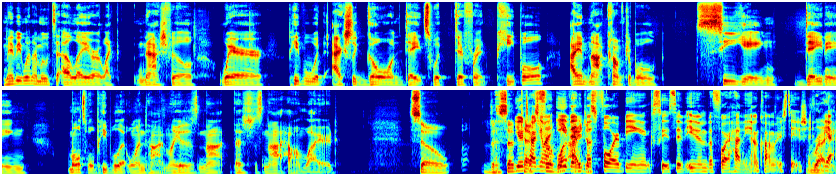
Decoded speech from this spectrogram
Maybe when I moved to LA or like Nashville where people would actually go on dates with different people. I am not comfortable seeing dating multiple people at one time. Like it's just not that's just not how I'm wired. So the subtext You're talking from about what even I just before being exclusive, even before having a conversation. Right. Yeah.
